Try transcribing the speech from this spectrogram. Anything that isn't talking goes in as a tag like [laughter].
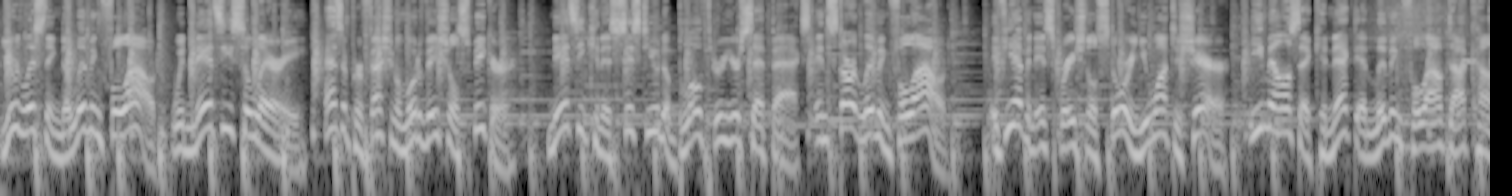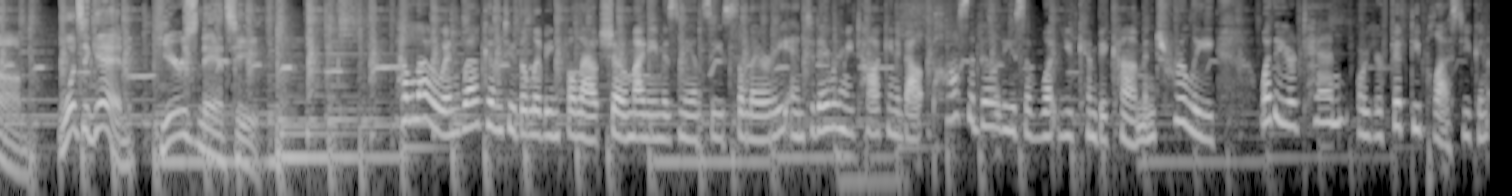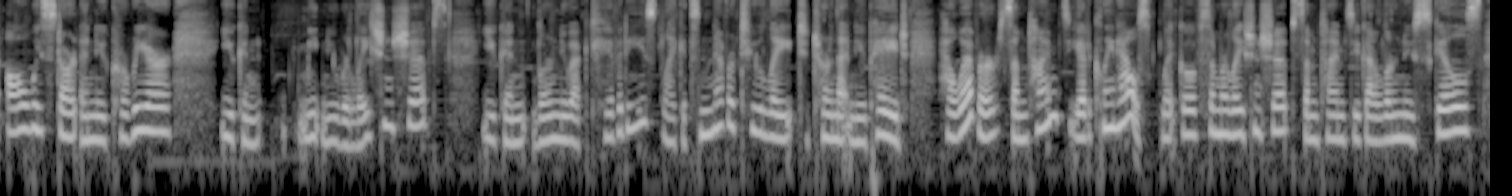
You're listening to Living Full Out with Nancy Solari. As a professional motivational speaker, Nancy can assist you to blow through your setbacks and start living full out. If you have an inspirational story you want to share, email us at connect at livingfullout.com. Once again, here's Nancy. Hello, and welcome to the Living Full Out Show. My name is Nancy Solari, and today we're going to be talking about possibilities of what you can become. And truly, whether you're 10 or you're 50 plus, you can always start a new career. You can meet new relationships. You can learn new activities. Like it's never too late to turn that new page. However, sometimes you got to clean house, let go of some relationships. Sometimes you got to learn new skills.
